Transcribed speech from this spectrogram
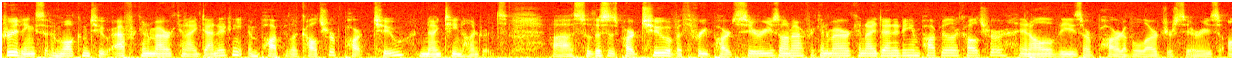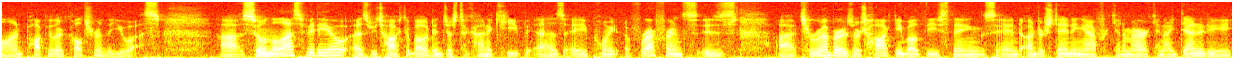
Greetings and welcome to African American Identity and Popular Culture Part 2, 1900s. Uh, so this is part 2 of a three-part series on African American identity and popular culture, and all of these are part of a larger series on popular culture in the U.S. Uh, so in the last video, as we talked about, and just to kind of keep as a point of reference, is uh, to remember as we're talking about these things and understanding African American identity,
